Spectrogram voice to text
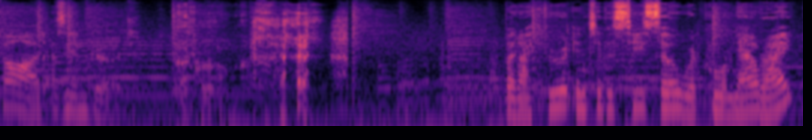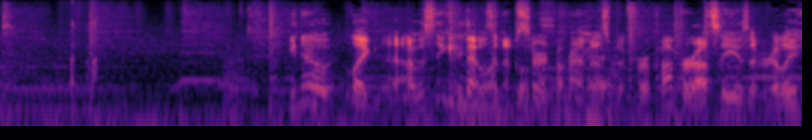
God as in good. Ahem. But I threw it into the sea, so we're cool now, right? You know, like I was thinking that was an absurd premise, hair? but for a paparazzi, is it really?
